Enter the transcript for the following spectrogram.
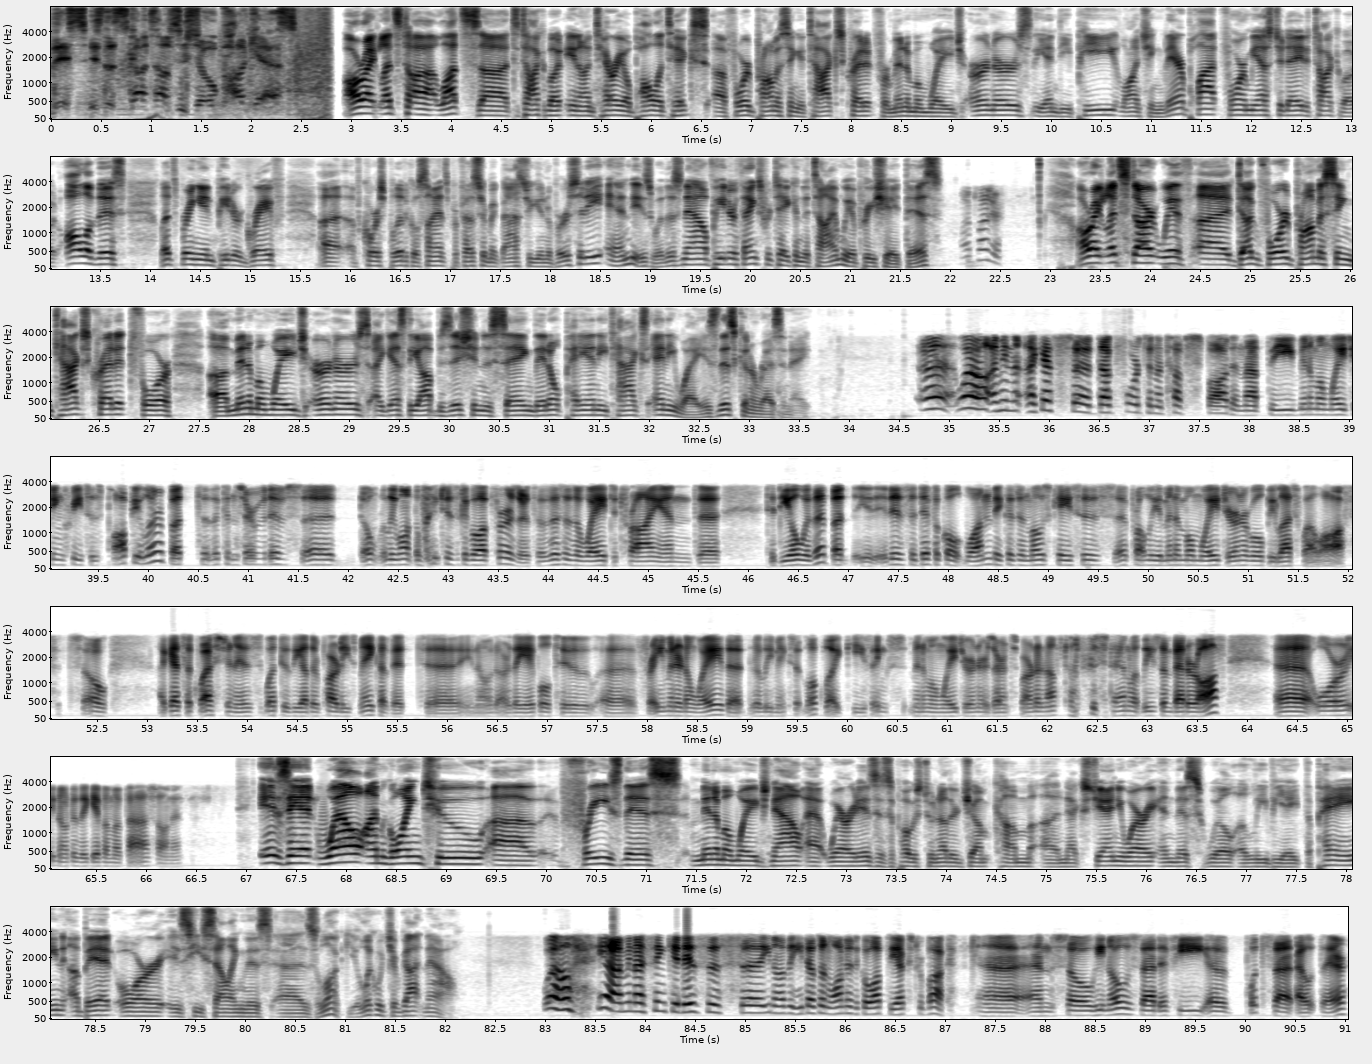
This is the Scott Thompson Show podcast. All right, let's ta- lots uh, to talk about in Ontario politics. Uh, Ford promising a tax credit for minimum wage earners. The NDP launching their platform yesterday to talk about all of this. Let's bring in Peter Graefe, uh, of course, political science professor, McMaster University, and is with us now. Peter, thanks for taking the time. We appreciate this. My pleasure. All right, let's start with uh, Doug Ford promising tax credit for uh, minimum wage earners. I guess the opposition is saying they don't pay any tax anyway. Is this going to resonate? Uh, well, I mean, I guess uh, Doug Ford's in a tough spot in that the minimum wage increase is popular, but uh, the Conservatives uh, don't really want the wages to go up further. So this is a way to try and uh, to deal with it, but it is a difficult one because in most cases, uh, probably a minimum wage earner will be less well off. So I guess the question is, what do the other parties make of it? Uh, you know, are they able to uh, frame it in a way that really makes it look like he thinks minimum wage earners aren't smart enough to understand what leaves them better off, uh, or you know, do they give them a pass on it? Is it, well, I'm going to uh, freeze this minimum wage now at where it is as opposed to another jump come uh, next January, and this will alleviate the pain a bit? Or is he selling this as, look, you look what you've got now? Well, yeah, I mean, I think it is this, uh, you know, that he doesn't want it to go up the extra buck, uh, and so he knows that if he uh, puts that out there,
